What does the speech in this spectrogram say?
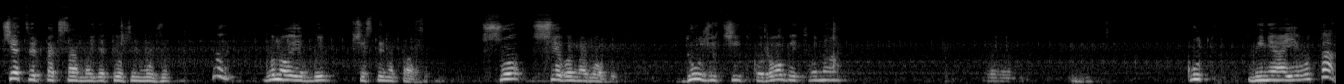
четверть так само я теж можу. Ну, воно якби частина пазу. Що ще вона робить? Дуже чітко робить вона. е, Кут міняє отак.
